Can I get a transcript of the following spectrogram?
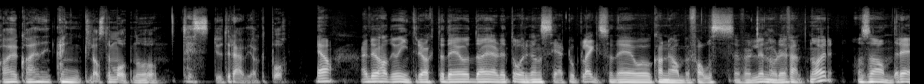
hva er, hva er den enkleste måten å teste ut revejakt på? Ja, Du hadde jo interjakt, og det og da er det et organisert opplegg, så det jo, kan jo anbefales selvfølgelig når du er 15 år. Og så andre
